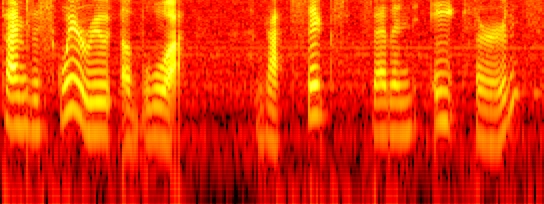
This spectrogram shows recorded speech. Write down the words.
times the square root of what? I've got 6, 7, 8 thirds.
